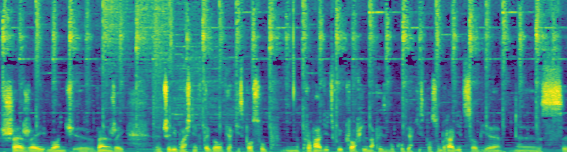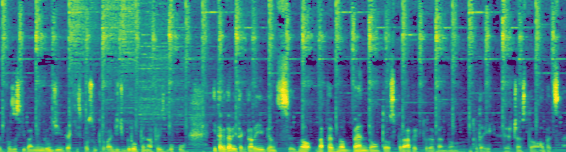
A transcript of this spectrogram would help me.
szerzej bądź wężej, czyli właśnie w tego, w jaki sposób mm, prowadzić swój profil na Facebooku, w jaki sposób radzić sobie z pozyskiwaniem ludzi, w jaki sposób prowadzić grupy na Facebooku i tak dalej, i tak dalej, więc no, na pewno będą to sprawy, które będą tutaj często obecne.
